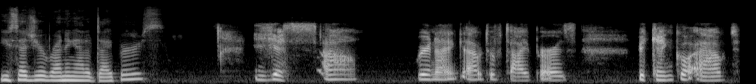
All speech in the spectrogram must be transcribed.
You said you're running out of diapers? Yes. Uh, we're running out of diapers. We can't go out.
